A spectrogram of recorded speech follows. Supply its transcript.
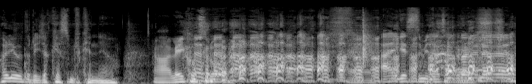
헐리우드로 이적했으면 좋겠네요. 아 레이커스로 알겠습니다. 자, 그러면은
